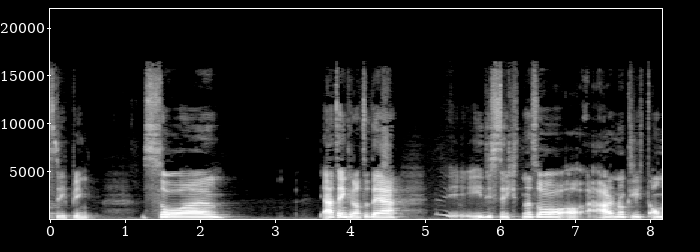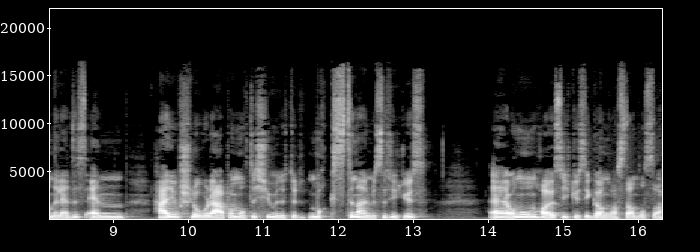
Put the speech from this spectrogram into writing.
stripping. Så uh, jeg tenker at det I distriktene så er det nok litt annerledes enn her i Oslo, hvor det er på en måte 20 minutter maks til nærmeste sykehus. Og noen har jo sykehus i gangavstand også.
